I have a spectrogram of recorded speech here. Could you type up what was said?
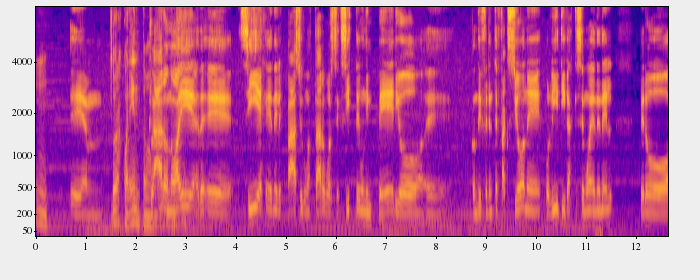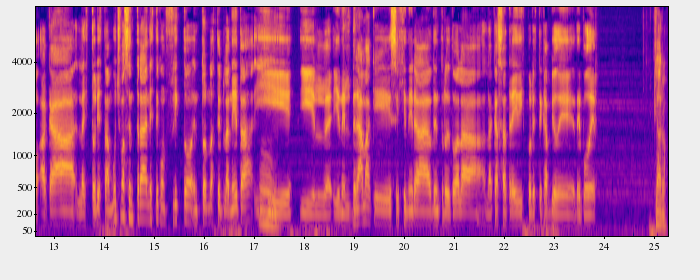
Mm. Eh, Dos horas 40, más o Claro, no hay. eh, eh, sí, es en el espacio como Star Wars, existe un imperio eh, con diferentes facciones políticas que se mueven en él, pero acá la historia está mucho más centrada en este conflicto en torno a este planeta y, y, el- y en el drama que se genera dentro de toda la, la casa Atreides por este cambio de, de poder. Claro.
